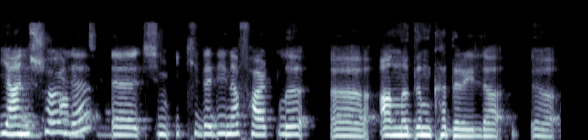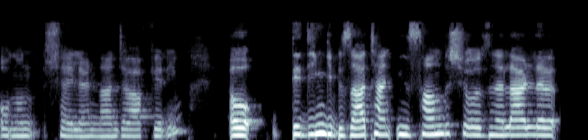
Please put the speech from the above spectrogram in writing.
Yani evet, şöyle, e, şimdi iki dediğine farklı e, anladığım kadarıyla e, onun şeylerinden cevap vereyim. O dediğin gibi zaten insan dışı öznelerle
